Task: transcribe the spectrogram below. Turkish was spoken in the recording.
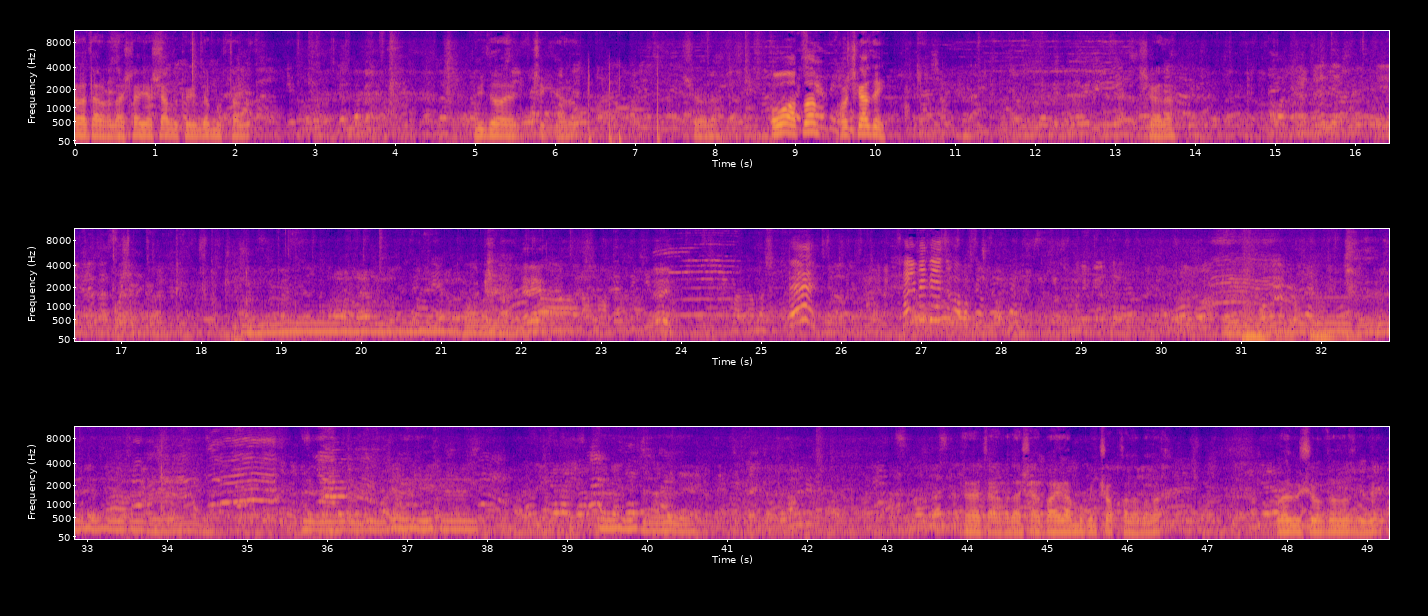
Evet arkadaşlar Yaşarlı köyünde muhtar video çekiyorum. Şöyle. O ablam hoş geldin. Şöyle. He? Kaybedeceğim ama bakıyorum. Evet arkadaşlar bayram bugün çok kalabalık. Görmüş olduğunuz gibi.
